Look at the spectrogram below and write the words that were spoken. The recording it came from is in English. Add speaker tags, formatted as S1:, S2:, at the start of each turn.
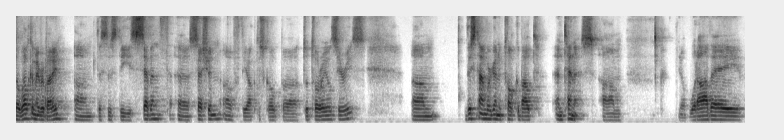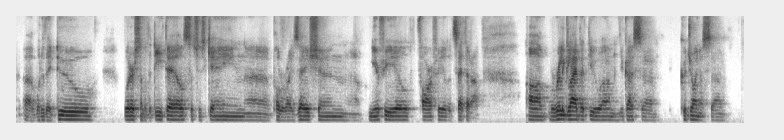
S1: So welcome everybody. Um, this is the seventh uh, session of the Octoscope uh, tutorial series. Um, this time we're going to talk about antennas. Um, you know, what are they? Uh, what do they do? What are some of the details such as gain, uh, polarization, uh, near field, far field, etc. Uh, we're really glad that you um, you guys could join us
